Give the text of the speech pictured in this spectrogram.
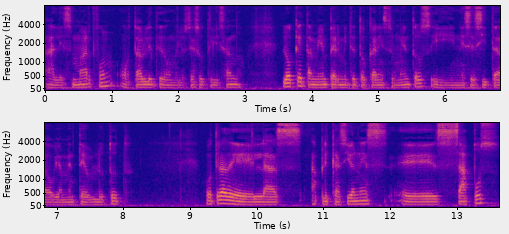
al smartphone o tablet de donde lo estés utilizando, lo que también permite tocar instrumentos y necesita obviamente Bluetooth. Otra de las aplicaciones es Sapos.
